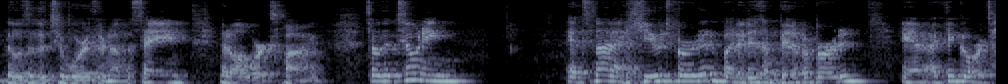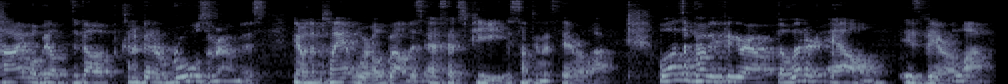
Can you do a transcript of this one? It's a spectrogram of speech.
those are the two words, they're not the same. It all works fine. So the tuning it's not a huge burden, but it is a bit of a burden. And I think over time we'll be able to develop kind of better rules around this. You know, in the plant world, well, this SSP is something that's there a lot. We'll also probably figure out the letter L is there a lot.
